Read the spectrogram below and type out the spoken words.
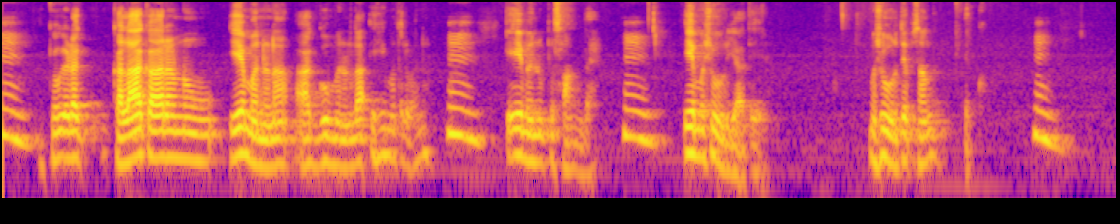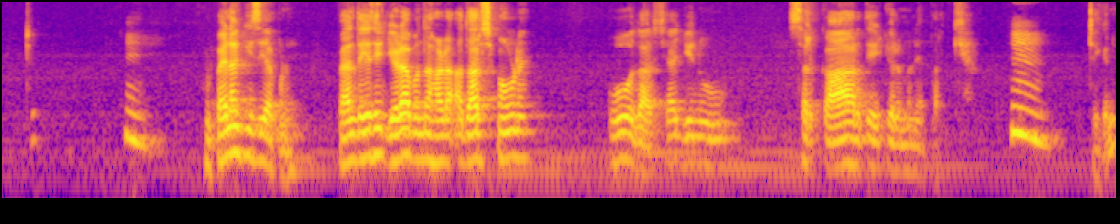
ਹੂੰ। ਕਿਉਂਕਿ ਜਿਹੜਾ ਕਲਾਕਾਰਾਂ ਨੂੰ ਇਹ ਮੰਨਣਾ ਆਗੂ ਮੰਨਣ ਦਾ ਇਹੀ ਮਤਲਬ ਹੈ ਨਾ। ਇਹ ਮੈਨੂੰ ਪਸੰਦ ਹੈ। ਹੂੰ। ਇਹ ਮਸ਼ਹੂਰ ਜਾਤੇ ਹੈ। ਮਸ਼ਹੂਰ ਤੇ ਪਸੰਦ ਦੇਖੋ। ਹੂੰ। ਹੂੰ। ਪਹਿਲਾਂ ਕੀ ਸੀ ਆਪਣੇ? ਪਹਿਲਾਂ ਤਾਂ ਇਹ ਸੀ ਜਿਹੜਾ ਬੰਦਾ ਸਾਡਾ ਆਦਰਸ਼ ਕੌਣ ਹੈ? ਉਹ ਆਦਰਸ਼ ਹੈ ਜਿਹਨੂੰ ਸਰਕਾਰ ਦੇ ਜ਼ੁਲਮ ਨੇ ਪਰਖਿਆ। ਹੂੰ। ਠੀਕ ਹੈ ਨਾ?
